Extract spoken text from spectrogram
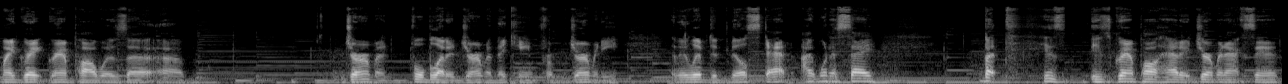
my great grandpa was a, uh, um, German, full blooded German. They came from Germany and they lived in Millstadt, I want to say. But his his grandpa had a German accent,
